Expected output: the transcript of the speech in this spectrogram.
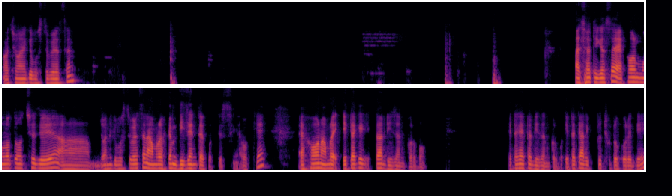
আচ্ছা অনেকে বুঝতে পেরেছেন। আচ্ছা ঠিক আছে। এখন মূলত হচ্ছে যে অনেকে বুঝতে পেরেছেন, আমরা এখানে ডিজাইনটা করতেছি, ওকে? এখন আমরা এটাকে একটা ডিজাইন করব। এটাকে একটা ডিজাইন করব। এটাকে আর একটু ছোট করে দিই।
